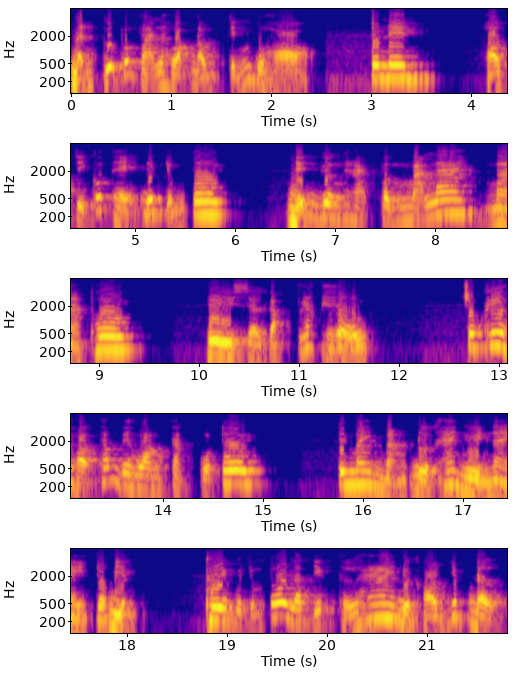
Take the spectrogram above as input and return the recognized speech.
Đánh cướp không phải là hoạt động chính của họ. Cho nên, họ chỉ có thể đưa chúng tôi đến gần hải phận Mã Lai mà thôi, vì sợ gặp rắc rối. Sau khi hỏi thăm về hoàn cảnh của tôi Tôi may mắn được hai người này cho biết, Thuyền của chúng tôi là chiếc thứ hai được họ giúp đỡ.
